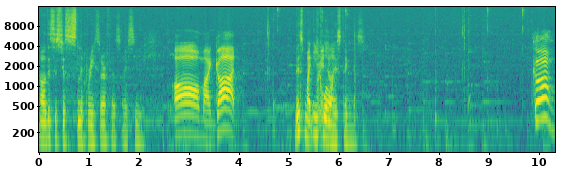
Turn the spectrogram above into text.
Oh, this is just a slippery surface. I see. Oh my god! This might equalize things. Come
